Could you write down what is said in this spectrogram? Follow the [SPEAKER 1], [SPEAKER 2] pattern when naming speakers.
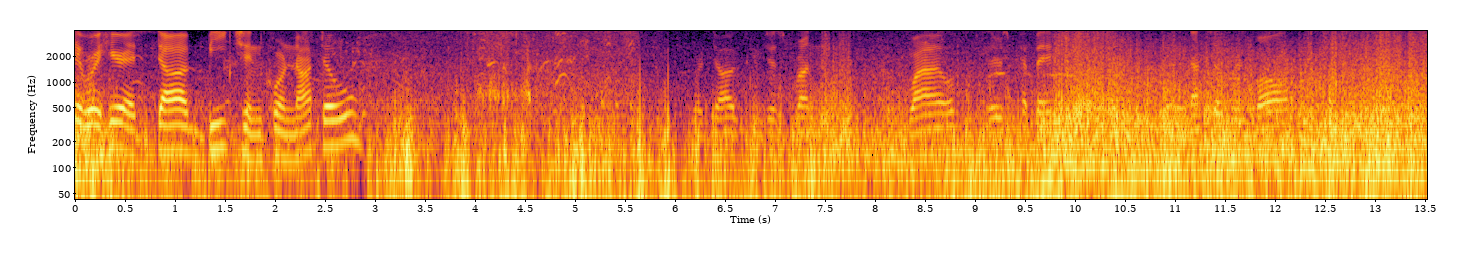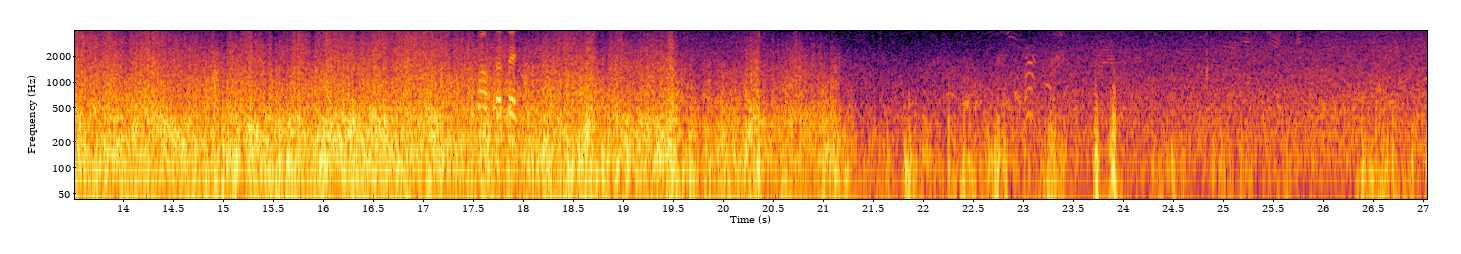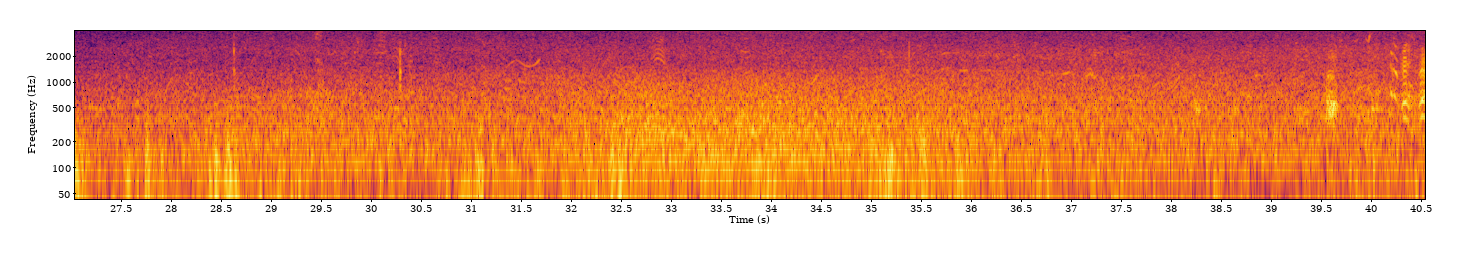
[SPEAKER 1] Okay, we're here at Dog Beach in Coronado. Where dogs can just run wild. There's Pepe. That's over his ball. Come on, Pepe.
